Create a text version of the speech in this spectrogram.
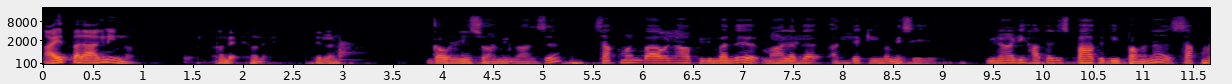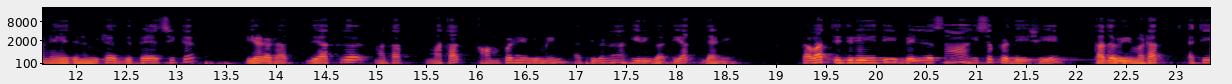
ආයෙත් බලාගෙන ඉන්නවා. හොඳයි හොඳයි. තේරුණා. ගෞරවනීය ස්වාමීන් වහන්සේ සක්මන් භාවනාව පිළිබඳ මාලද අත්දැකීම මෙසේය. විනාඩි 45කදී පමණ සක්මනේ යෙදෙන විට දෙපය සිට ඉහළටත් දෙයත්ල මතක් මතත් කම්පණය වෙමින් ඇතිවන හිරි ගතියක් දැනේ. තවත් ඉදිරියේදී බෙල්ල සහ හිස ප්‍රදේශයේ තදවීමටත් ඇති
